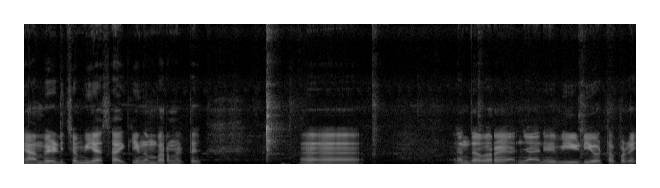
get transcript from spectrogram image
ഞാൻ മേടിച്ച മിയാസാക്കി എന്നും പറഞ്ഞിട്ട് എന്താ പറയുക ഞാൻ വീഡിയോ ഇട്ടപ്പോഴേ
